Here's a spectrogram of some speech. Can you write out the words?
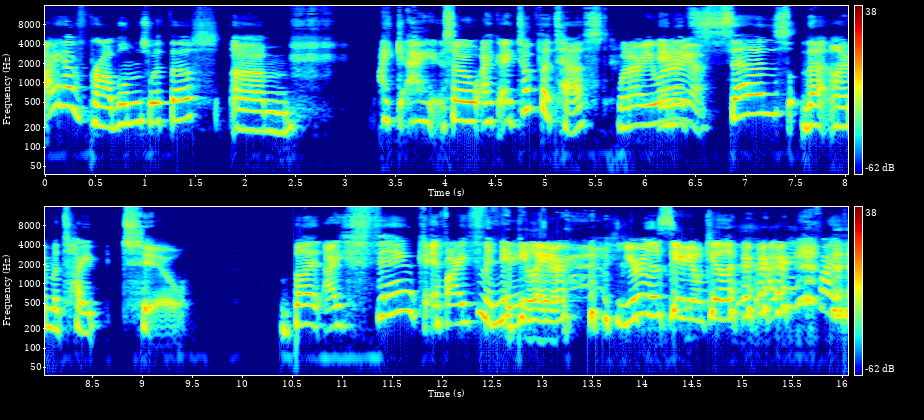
I have problems with this. Um, I, I so I, I took the test What are you? What and are it you? says that I'm a type two, but I think if I think- Manipulator. You're the serial killer. I think if I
